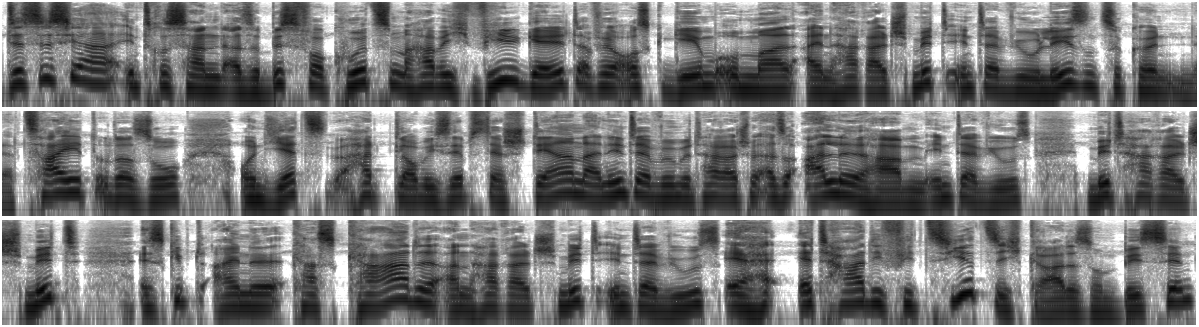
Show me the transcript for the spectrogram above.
Das ist ja interessant. Also bis vor kurzem habe ich viel Geld dafür ausgegeben, um mal ein Harald Schmidt-Interview lesen zu können in der Zeit oder so. Und jetzt hat, glaube ich, selbst der Stern ein Interview mit Harald Schmidt. Also alle haben Interviews mit mit Harald Schmidt. Es gibt eine Kaskade an Harald Schmidt-Interviews. Er etadifiziert sich gerade so ein bisschen.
